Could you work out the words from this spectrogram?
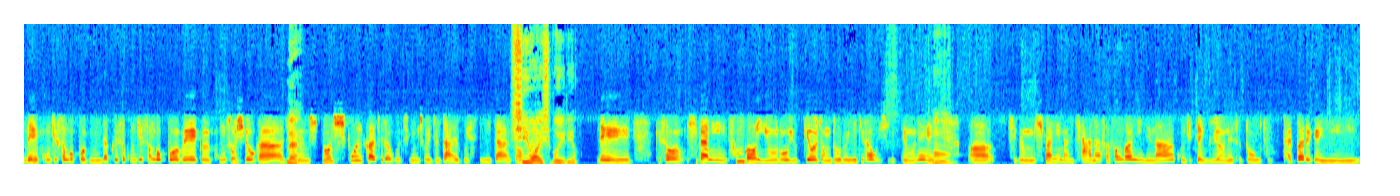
네, 공직선거법입니다. 그래서 공직선거법의 그 공소시효가 네. 지금 10월 15일까지라고 지금 저희들도 알고 있습니다. 그래서 10월 15일이요? 네. 그래서 시간이 선거 이후로 6개월 정도로 얘기를 하고 계시기 때문에 어. 아, 지금 시간이 많지 않아서 선관위나 공직자윤리위원회에서도 좀 발빠르게 이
